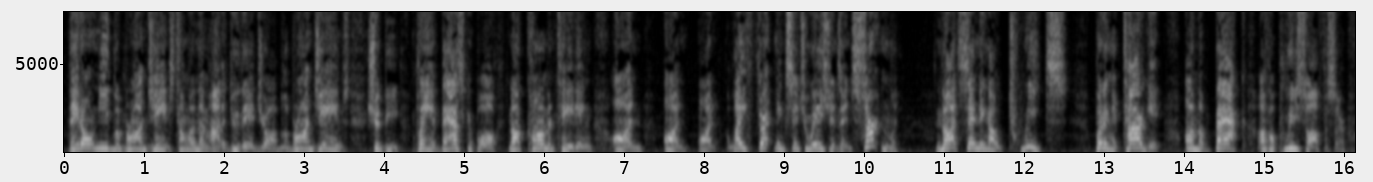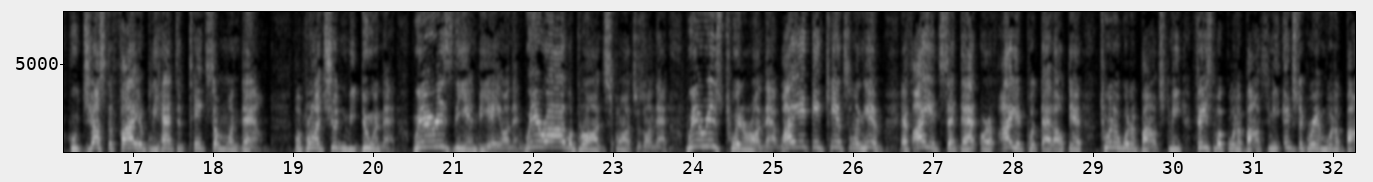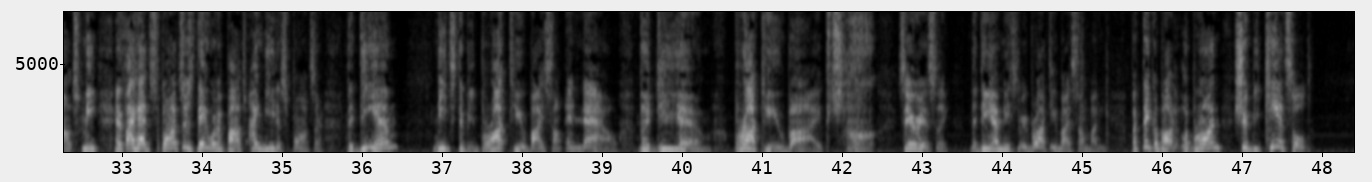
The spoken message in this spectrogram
They don't need LeBron James telling them how to do their job. LeBron James should be playing basketball, not commentating on on on life-threatening situations, and certainly not sending out tweets putting a target on the back of a police officer who justifiably had to take someone down. LeBron shouldn't be doing that. Where is the NBA on that? Where are LeBron's sponsors on that? Where is Twitter on that? Why ain't they canceling him? If I had said that or if I had put that out there, Twitter would have bounced me, Facebook would have bounced me, Instagram would have bounced me. If I had sponsors, they would have bounced. I need a sponsor. The DM needs to be brought to you by something. And now, the DM brought to you by. Seriously. The DM needs to be brought to you by somebody. But think about it. LeBron should be canceled,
